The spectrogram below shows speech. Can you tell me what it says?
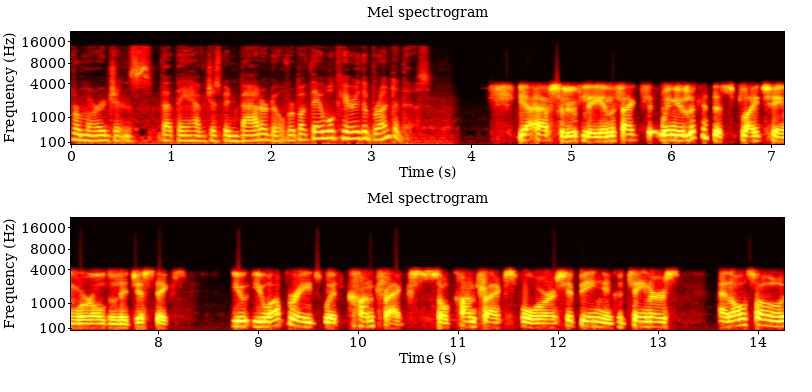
for margins that they have just been battered over, but they will carry the brunt of this. Yeah, absolutely. In fact, when you look at the supply chain world and logistics, you, you operate with contracts. So, contracts for shipping and containers, and also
